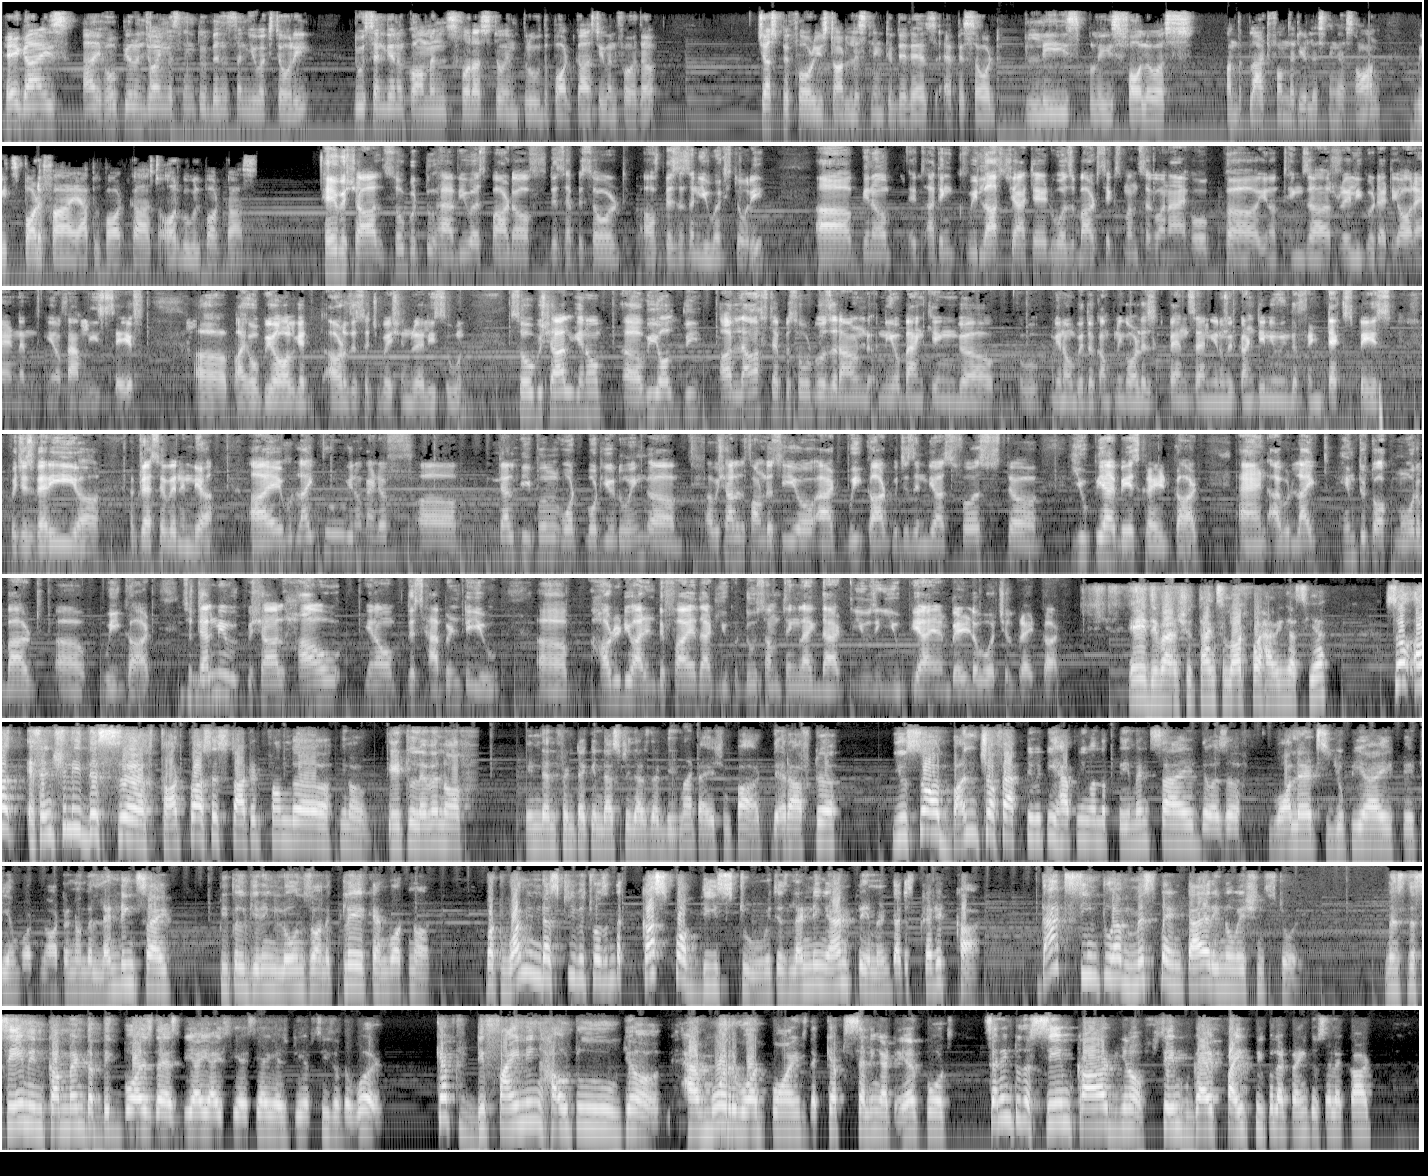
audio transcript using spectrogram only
Hey guys, I hope you're enjoying listening to Business and UX Story. Do send in a comments for us to improve the podcast even further. Just before you start listening to today's episode, please, please follow us on the platform that you're listening us on, be it Spotify, Apple Podcast, or Google Podcast. Hey Vishal, so good to have you as part of this episode of Business and UX Story. Uh, you know, I think we last chatted was about six months ago, and I hope uh, you know things are really good at your end, and you know, family is safe. Uh, I hope we all get out of this situation really soon. So Vishal, you know, uh, we all we our last episode was around neo banking, uh, you know, with a company called Expense, and you know, we're continuing the fintech space, which is very uh, aggressive in India. I would like to, you know, kind of tell people what what you're doing. Uh, Vishal is the founder CEO at VCard, which is India's first uh, UPI-based credit card, and I would like him to talk more about uh, VCard. So tell me, Vishal, how you know this happened to you. Uh, how did you identify that you could do something like that using UPI and build a virtual credit card? Hey, Devanshu, thanks a lot for having us here. So uh, essentially, this uh, thought process started from the you know 811 of Indian fintech industry, that's the demonetization part. Thereafter, you saw a bunch of activity happening on the payment side. There was a wallets, UPI, Paytm, whatnot, and on the lending side, people giving loans on a click and whatnot. But one industry which was on the cusp of these two, which is lending and payment, that is credit card, that seemed to have missed the entire innovation story. Means the same incumbent, the big boys, the SBI, ICICI, HDFCs of the world, kept defining how to you know have more reward points. They kept selling at airports selling to the same card you know same guy. Five people are trying to sell a card.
